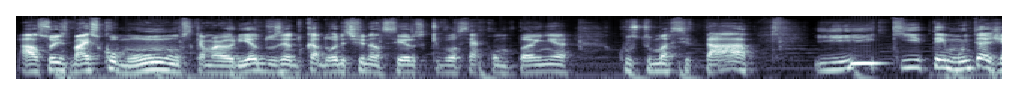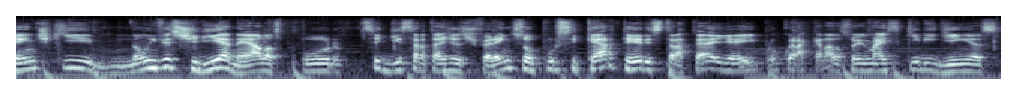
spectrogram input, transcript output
ações mais comuns que a maioria dos educadores financeiros que você acompanha costuma citar e que tem muita gente que não investiria nelas por seguir estratégias diferentes ou por sequer ter estratégia e procurar aquelas ações mais queridinhas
